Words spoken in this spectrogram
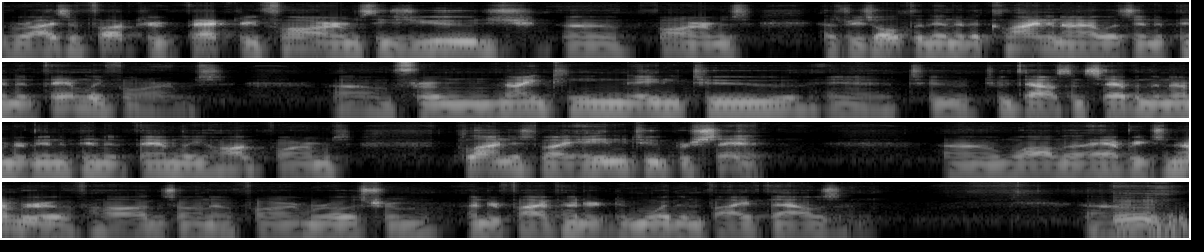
rise of factory, factory farms, these huge uh, farms, has resulted in a decline in Iowa's independent family farms. Um, from 1982 to 2007, the number of independent family hog farms plunged by 82%, uh, while the average number of hogs on a farm rose from under 500 to more than 5,000. Um, mm.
